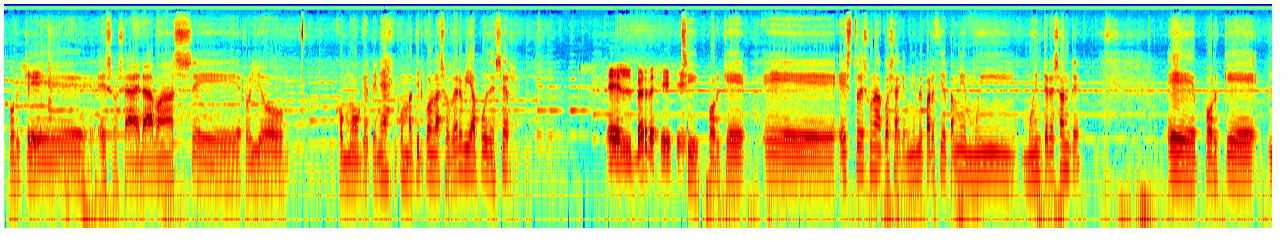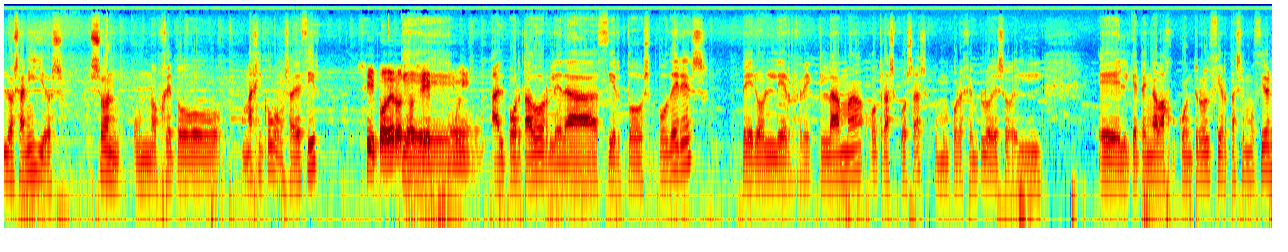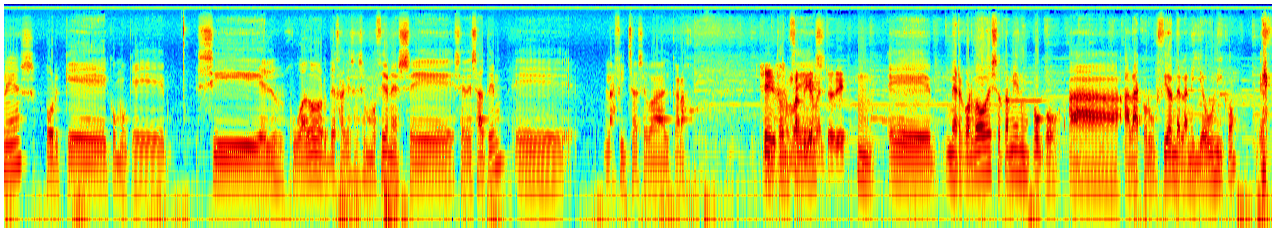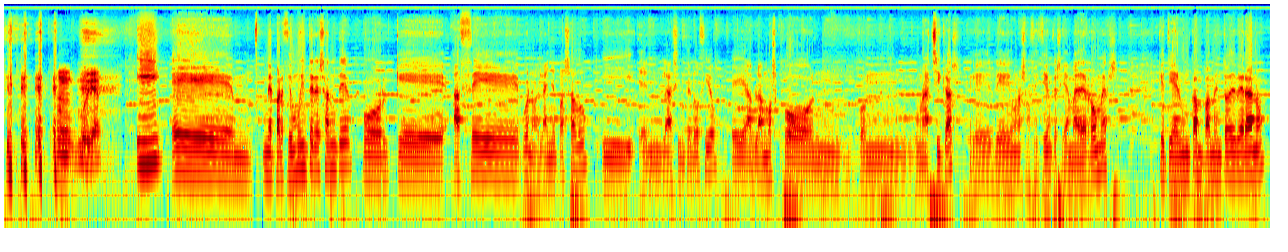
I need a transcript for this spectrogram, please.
porque eso, o sea, era más eh, rollo como que tenías que combatir con la soberbia, puede ser. El verde, sí, sí. Sí, porque eh, esto es una cosa que a mí me pareció también muy, muy interesante, eh, porque los anillos son un objeto mágico, vamos a decir, Sí, poderoso, que sí. Muy... al portador le da ciertos poderes, pero le reclama otras cosas, como por ejemplo eso, el, el que tenga bajo control ciertas emociones, porque como que si el jugador deja que esas emociones se, se desaten, eh, la ficha se va al carajo. Sí, Entonces, básicamente sí. Hmm, eh, me recordó eso también un poco a, a la corrupción del anillo único. Mm, Muy bien. Y eh, me pareció muy interesante porque hace, bueno, el año pasado y en las Interocio eh, hablamos con, con unas chicas eh, de una asociación que se llama The Romers, que tienen un campamento de verano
